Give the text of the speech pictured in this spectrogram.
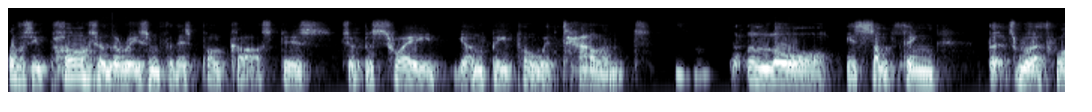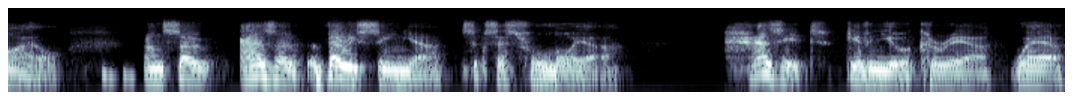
Obviously, part of the reason for this podcast is to persuade young people with talent mm-hmm. that the law is something that's worthwhile. Mm-hmm. And so, as a very senior, successful lawyer, has it given you a career where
